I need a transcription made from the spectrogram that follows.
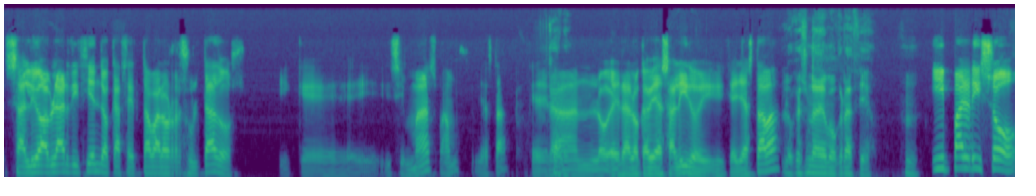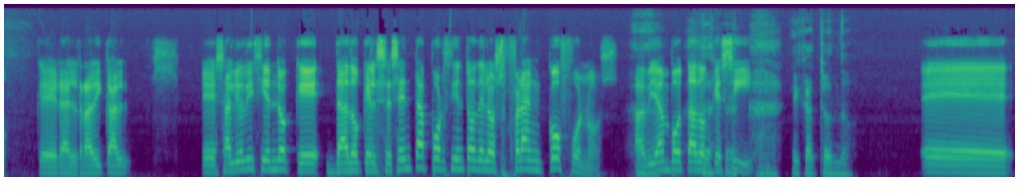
salió a hablar diciendo que aceptaba los resultados y que, y sin más, vamos, ya está, que eran lo, era lo que había salido y que ya estaba. Lo que es una democracia. Mm. Y Parisot, que era el radical, eh, salió diciendo que, dado que el 60% de los francófonos habían votado que sí, Qué cachondo. eh,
